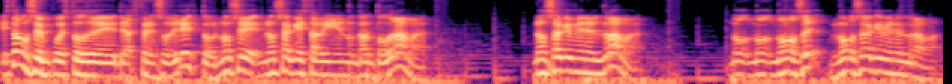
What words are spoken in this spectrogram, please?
Estamos en puestos de, de ascenso directo. No sé, no sé a qué está viniendo tanto drama. No sé a qué viene el drama. No, no, no lo sé. No lo sé a qué viene el drama.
